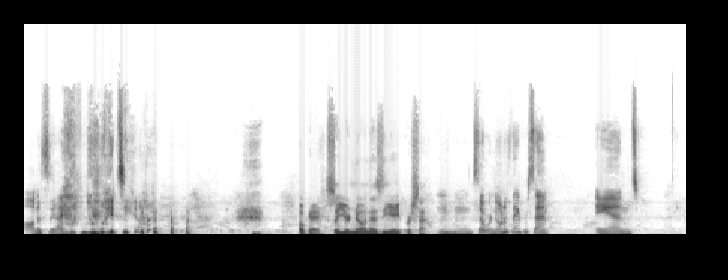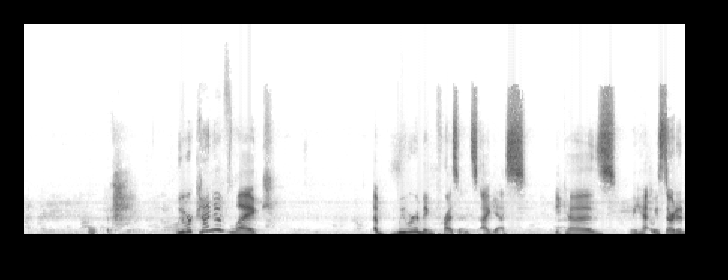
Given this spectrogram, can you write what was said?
Honestly, I have no idea. Okay, so you're known as the eight percent. hmm So we're known as eight percent, and we were kind of like a, we were a big presence, I guess, because we had we started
